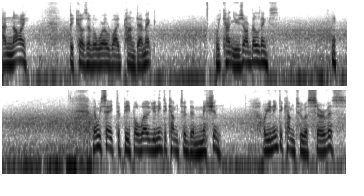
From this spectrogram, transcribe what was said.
And now, because of a worldwide pandemic, we can't use our buildings. Then we say to people, well, you need to come to the mission, or you need to come to a service.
